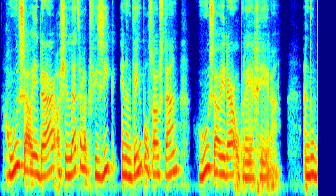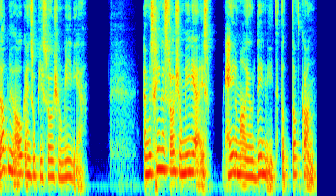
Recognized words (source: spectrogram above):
Hoe zou je daar, als je letterlijk fysiek in een winkel zou staan, hoe zou je daarop reageren? En doe dat nu ook eens op je social media. En misschien is social media is helemaal jouw ding niet. Dat, dat kan.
